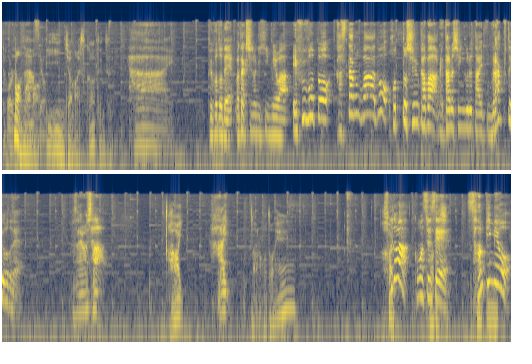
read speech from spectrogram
ところでまあまあまございますよ、あ、いいんじゃないですか、全然。はーい。ということで、私の2品目は F フォトカスタムワードホットシューカバーメタルシングルタイプブラックということでございました。はい。はい。なるほどね。それでは小松先生、3品目を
